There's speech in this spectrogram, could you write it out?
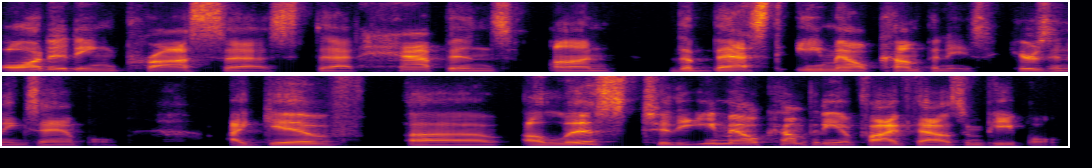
auditing process that happens on the best email companies. Here's an example I give uh, a list to the email company of 5,000 people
